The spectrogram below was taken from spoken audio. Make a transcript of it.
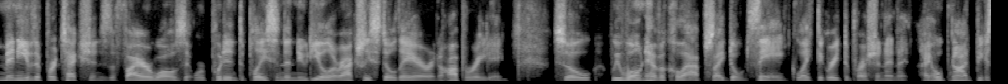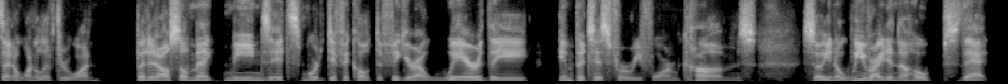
many of the protections, the firewalls that were put into place in the New Deal are actually still there and operating. So we won't have a collapse, I don't think, like the Great Depression. And I, I hope not, because I don't want to live through one. But it also means it's more difficult to figure out where the impetus for reform comes. So, you know, we write in the hopes that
